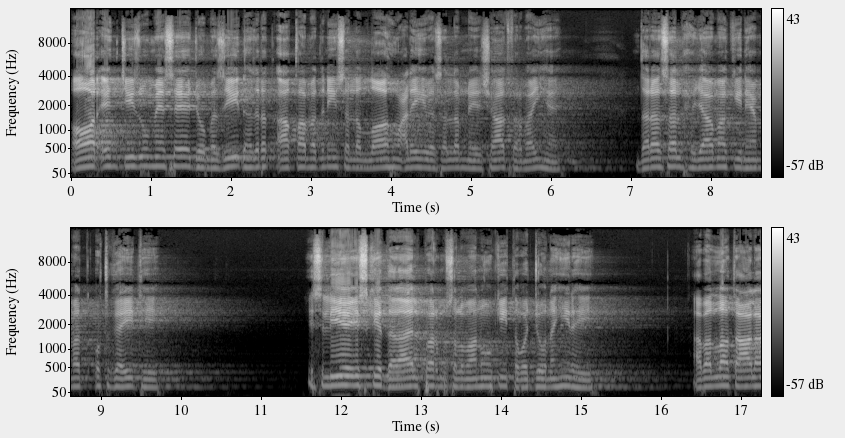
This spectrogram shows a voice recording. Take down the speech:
اور ان چیزوں میں سے جو مزید حضرت آقا مدنی صلی اللہ علیہ وسلم نے ارشاد فرمائی ہیں، دراصل حجامہ کی نعمت اٹھ گئی تھی۔ اس لیے اس کے دلائل پر مسلمانوں کی توجہ نہیں رہی۔ اب اللہ تعالیٰ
